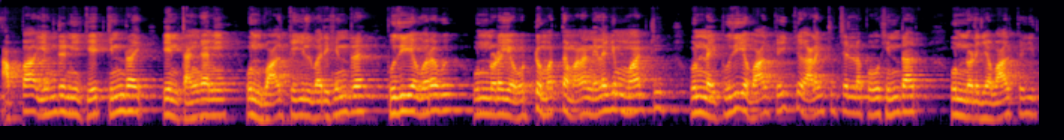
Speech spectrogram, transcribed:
அப்பா என்று நீ கேட்கின்றாய் என் தங்கமே உன் வாழ்க்கையில் வருகின்ற புதிய உறவு உன்னுடைய ஒட்டுமொத்த மனநிலையும் மாற்றி உன்னை புதிய வாழ்க்கைக்கு அழைத்து செல்ல போகின்றார். உன்னுடைய வாழ்க்கையில்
